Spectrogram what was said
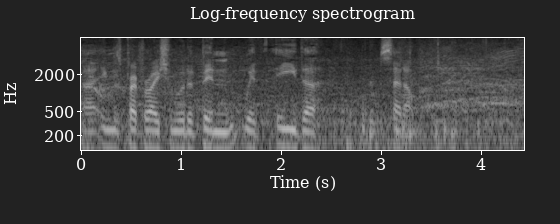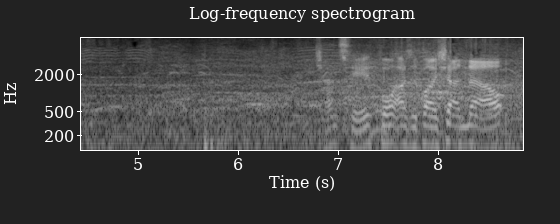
uh, England's preparation would have been with either setup. Chance here for Azerbaijan now.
